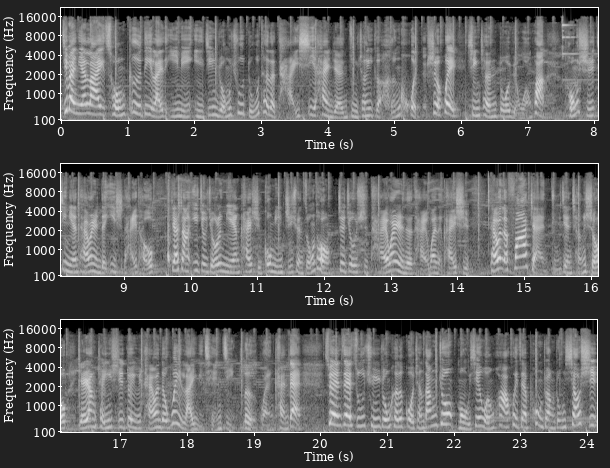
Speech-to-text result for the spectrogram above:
几百年来，从各地来的移民已经融出独特的台系汉人，组成一个很混的社会，形成多元文化。同时，近年台湾人的意识抬头，加上一九九六年开始公民直选总统，这就是台湾人的台湾的开始。台湾的发展逐渐成熟，也让陈医师对于台湾的未来与前景乐观看待。虽然在族群融合的过程当中，某些文化会在碰撞中消失，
